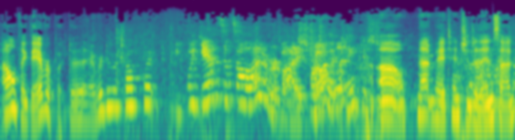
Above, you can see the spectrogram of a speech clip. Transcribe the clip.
I don't think they ever put. Do they ever do a chocolate? Well, yes, that's all I ever buy is chocolate. cake is Oh, didn't pay attention to the inside.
